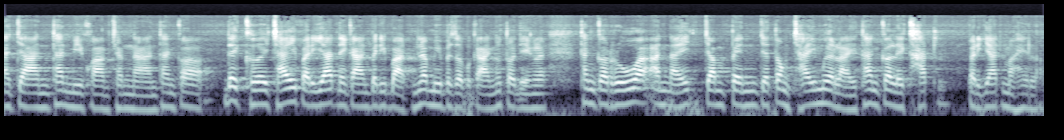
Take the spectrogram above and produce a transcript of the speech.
อาจารย์ท่านมีความชำนาญ ท่านก็ได้เคยใช้ปริยัติในการปฏิบัติและมีประสบการณ์ของตนเองแล้วท่านก็รู้ว่าอันไหนจำเป็นจะต้องใช้เมื่อไหร่ ท่านก็เลยคัดปริยัติมาให้เรา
